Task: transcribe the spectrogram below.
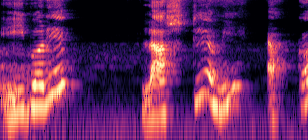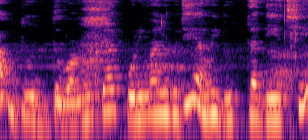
এইবারে লাস্টে আমি এক কাপ দুধ দেবো। আমি যার পরিমাণ বুঝি আমি দুধটা দিয়েছি।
